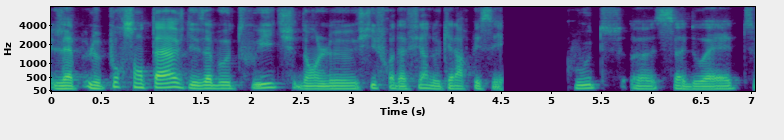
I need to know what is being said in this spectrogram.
le pourcentage des abos Twitch dans le chiffre d'affaires de Canard PC Écoute, euh, ça doit être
